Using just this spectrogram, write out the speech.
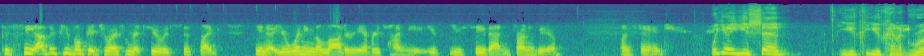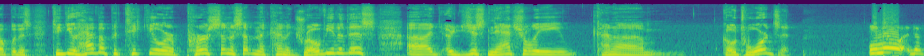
to see other people get joy from it too. It's just like you know you're winning the lottery every time you you, you see that in front of you on stage. Well, you know, you said you you kind of grew up with this. Did you have a particular person or something that kind of drove you to this, uh, or you just naturally kind of go towards it? You know, the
